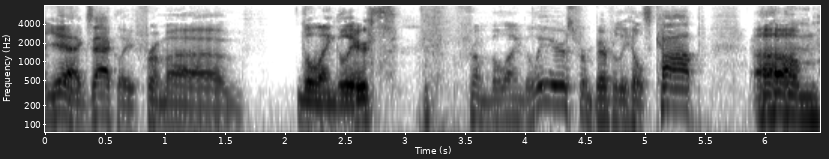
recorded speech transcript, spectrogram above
yeah exactly from uh, the Langoliers. from the Langoliers from Beverly Hills Cop. Um,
